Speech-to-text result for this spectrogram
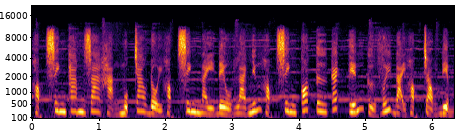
học sinh tham gia hạng mục trao đổi học sinh này đều là những học sinh có tư cách tiến cử với đại học trọng điểm,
